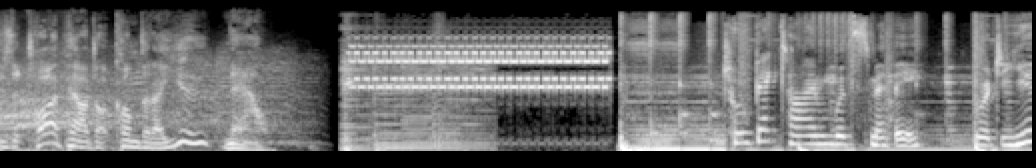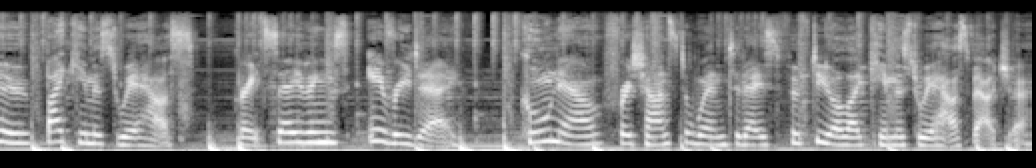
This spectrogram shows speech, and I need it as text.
Visit tyrepower.com.au now. Talkback Time with Smithy. Brought to you by Chemist Warehouse. Great savings every day. Call now for a chance to win today's $50 Chemist Warehouse voucher.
